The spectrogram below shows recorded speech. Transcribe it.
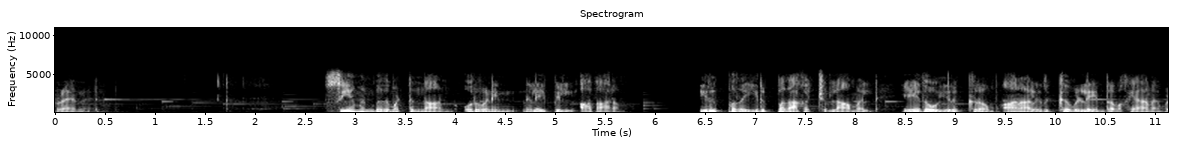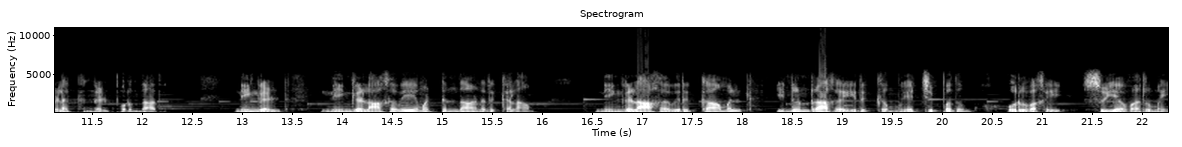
ரெண்ட். சுயம் என்பது மட்டும்தான் ஒருவனின் நிலைப்பில் ஆதாரம். இருப்பதை இருப்பதாகச் சொல்லாமல் ஏதோ இருக்கிறோம் ஆனால் இருக்கவில்லை என்ற வகையான விளக்கங்கள் பொருந்தாது. நீங்கள் நீங்களாகவே மட்டும்தான் இருக்கலாம். நீங்களாகவிருக்காமல் இன்னொன்றாக இருக்க முயற்சிப்பதும் ஒரு வகை சுய வறுமை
